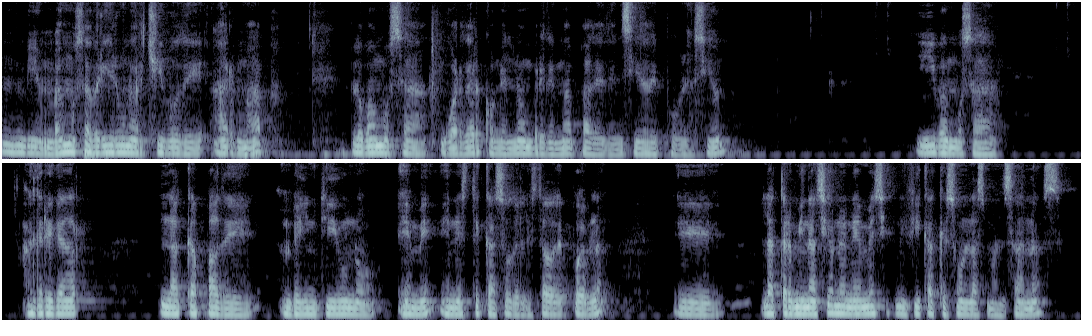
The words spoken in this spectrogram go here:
Bien, vamos a abrir un archivo de ARMAP. Lo vamos a guardar con el nombre de mapa de densidad de población. Y vamos a agregar la capa de 21M, en este caso del estado de Puebla. Eh, la terminación en M significa que son las manzanas.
